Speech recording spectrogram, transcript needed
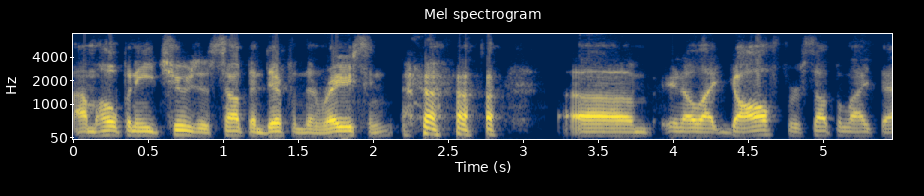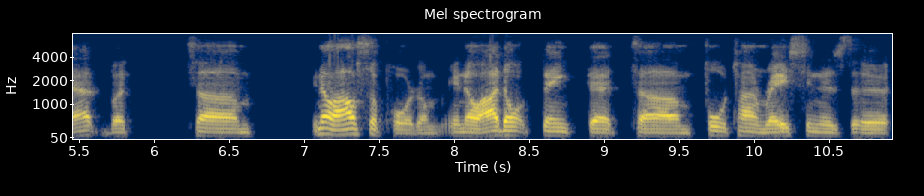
I'm hoping he chooses something different than racing. um, you know, like golf or something like that. But um, you know, I'll support him. You know, I don't think that um, full time racing is the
